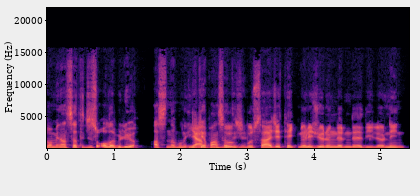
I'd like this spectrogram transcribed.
dominant satıcısı olabiliyor. Aslında bunu ilk ya yapan bu, satıcı. Bu sadece teknoloji ürünlerinde de değil. Örneğin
